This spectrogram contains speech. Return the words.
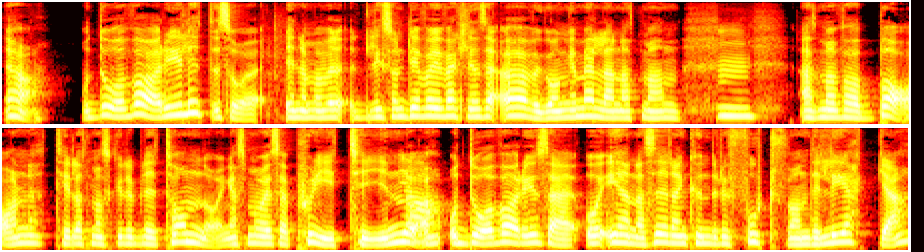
Ja, Och då var det ju lite så, när man, liksom, det var ju verkligen så här övergången mellan att man, Mm. att man var barn till att man skulle bli tonåring. Alltså man var ju så här pre-teen då. Ja. Och då var det ju så här, å ena sidan kunde du fortfarande leka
